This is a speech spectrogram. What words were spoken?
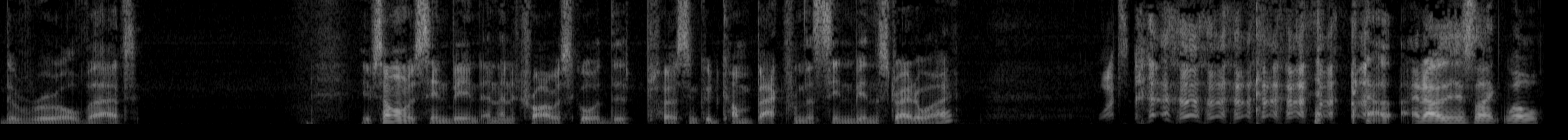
the rule that if someone was sin binned and then a try was scored, the person could come back from the sin bin straight away. What? and I was just like, well,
